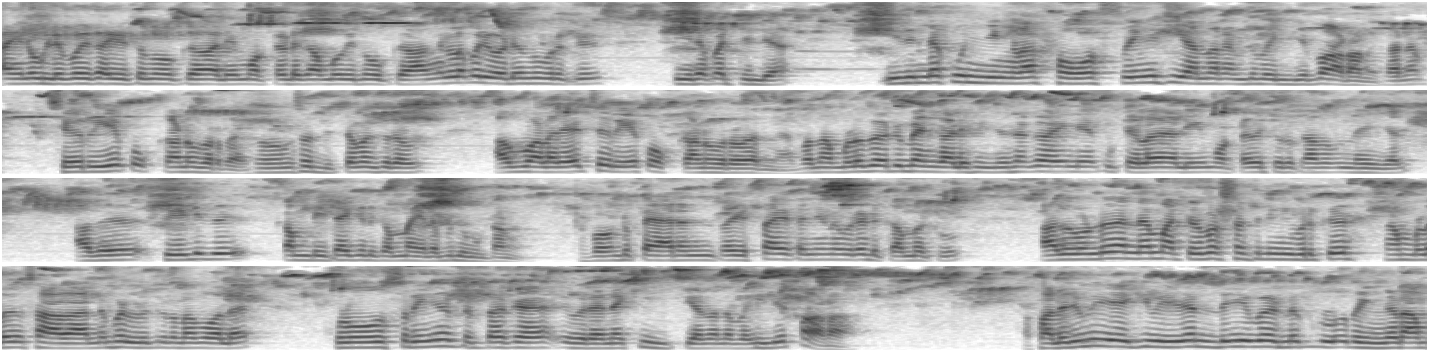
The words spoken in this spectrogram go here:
അതിനുള്ളിൽ പോയി കൈയിട്ട് നോക്കുക അല്ലെങ്കിൽ മുട്ട എടുക്കാൻ പോയി നോക്കുക അങ്ങനെയുള്ള പരിപാടിയൊന്നും ഇവർക്ക് തീരെ പറ്റില്ല. ഇതിന്റെ കുഞ്ഞുങ്ങളെ ഫോസ്റ്ററിങ് ചെയ്യാന്ന് പറയുന്നത് വലിയ പാടാണ്. കാരണം ചെറിയ കൊക്കാണ് ഇവരുടെ. നമ്മൾ ശ്രദ്ധിച്ചാൽ മനസ്സിലാവും. അത് വളരെ ചെറിയ കൊക്കാണ് വെറുതെ തന്നെ. അപ്പോൾ നമ്മൾ ഒരു ബംഗാളി ഫിഞ്ചിനൊക്കെ അതിനെ കുട്ടികളെ അല്ലെങ്കിൽ മുട്ട വെച്ച് കൊടുക്കാൻ പറഞ്ഞു കഴിഞ്ഞാൽ അത് ഫീഡ് ചെയ്ത് കംപ്ലീറ്റ് ആക്കി എടുക്കാൻ ഭയങ്കര ബുദ്ധിമുട്ടാണ്. അപ്പോൾ അതുകൊണ്ട് പാരന്റ് റൈസ് ആയിട്ട് തന്നെയാണ് ഇവർ എടുക്കാൻ പറ്റൂ. അതുകൊണ്ട് തന്നെ മറ്റൊരു പ്രശ്നത്തിന് ഇവർക്ക് നമ്മൾ സാധാരണ വെള്ളിൽ കിട്ടുന്ന പോലെ ക്ലോസ് റിങ് ഇട്ടിട്ടൊക്കെ ഇവരെന്നെ കീപ്പ് ചെയ്യാൻ തന്നെ വലിയ പാടാണ് പലരും വിചാരിക്കും ഇത് എന്ത് വീടിന് റിങ് ഇടാൻ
